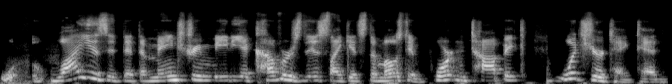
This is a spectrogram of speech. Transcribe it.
why is it that the mainstream media covers this like it's the most important topic? What's your take, Ted?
